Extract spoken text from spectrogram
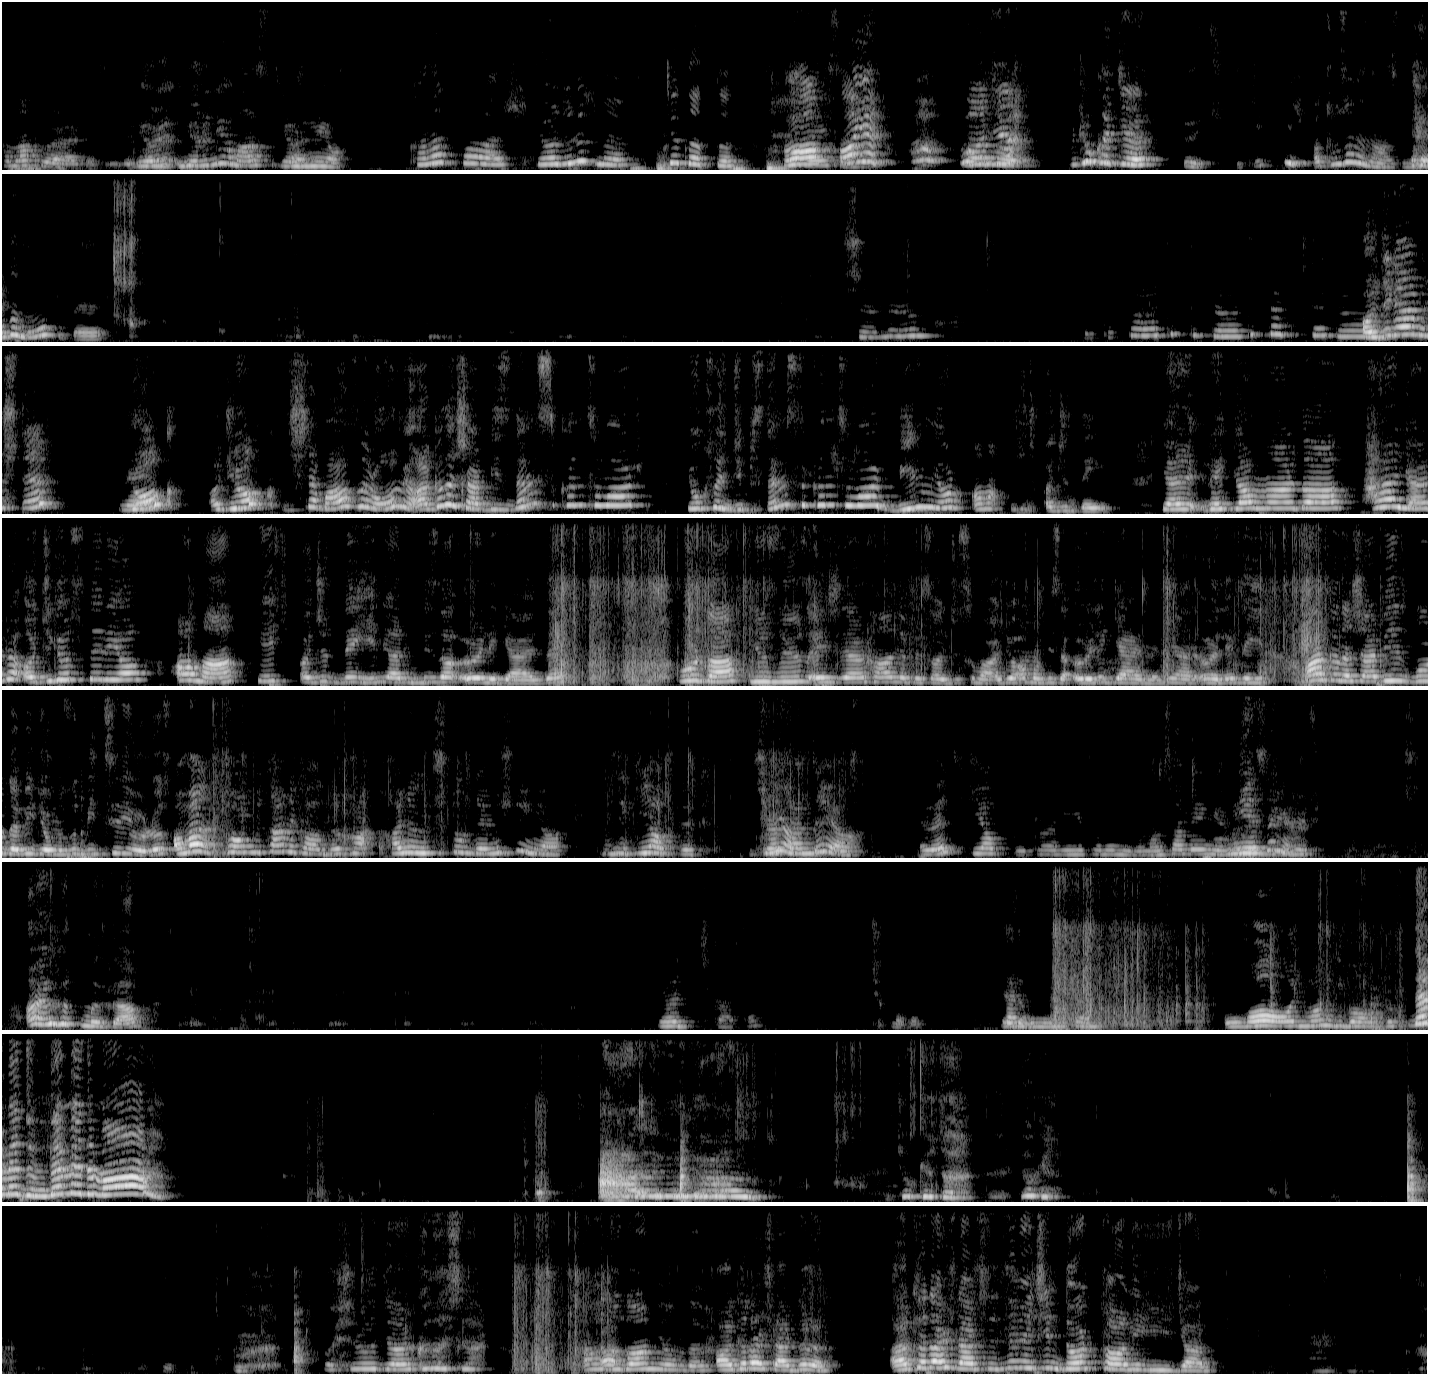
Kanat var arkasında. Görü- görünüyor mu Aslı? Görünüyor. Kanat var. Gördünüz mü? Çok tatlı. Aa, Neyse. hayır. Bu acı. Bu çok acı. 3, 2, 1. At o zaman ağzına. Bu da ne oldu be? Canım. Acı gelmişti. Ne? Yok. Acı yok. İşte bazıları olmuyor. Arkadaşlar bizde mi sıkıntı var? Yoksa cipste mi sıkıntı var? Bilmiyorum ama hiç acı değil. Yani reklamlarda her yerde acı gösteriyor ama hiç acı değil. Yani bize öyle geldi. Burada yüzde yüz ejderha nefesi acısı var diyor ama bize öyle gelmedi. Yani öyle değil. Arkadaşlar biz burada videomuzu bitiriyoruz. Ama son bir tane kaldı. Ha- hani üç tur demiştin ya. Biz iki yaptık. Mi yaptık sende ya. biz? İki yaptık. Ha iyi tamam o zaman. Sen benim yerime. Bunu yesene. üç. Ay hıkmayacak. Ya çıkarsa? Çıkmadım. Ben Dedim. de yiyeceğim. Oha hayvan gibi oldu. Demedim demedim ha. Çok kötü. Çok kötü. Aşırı acı arkadaşlar. Ah dudağım yandı. Arkadaşlar durun. Arkadaşlar sizin için dört tane yiyeceğim.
